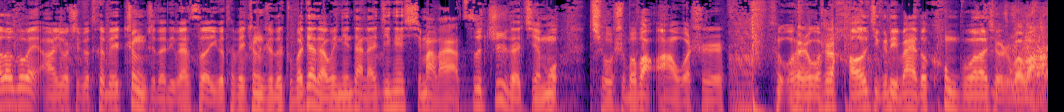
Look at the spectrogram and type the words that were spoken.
Hello，各位啊，又是一个特别正直的礼拜四，一个特别正直的主播调调为您带来今天喜马拉雅自制的节目糗事播报啊！我是，我是我是好几个礼拜都空播了糗事播报，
